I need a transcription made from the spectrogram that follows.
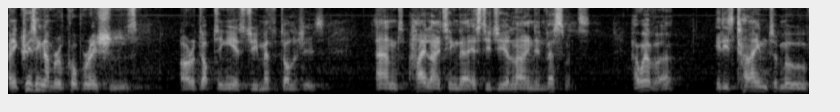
An increasing number of corporations are adopting ESG methodologies and highlighting their SDG-aligned investments. However, it is time to move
